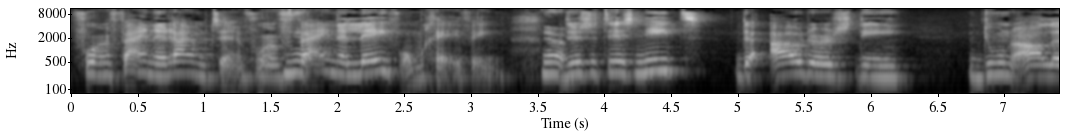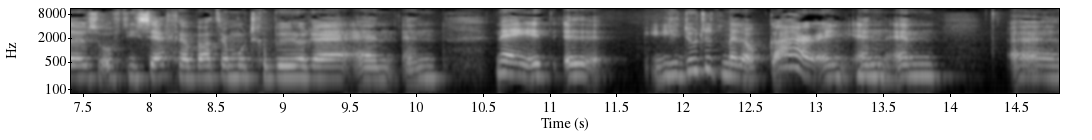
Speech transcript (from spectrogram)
voor een fijne ruimte. en Voor een Ja. fijne leefomgeving. Ja. Dus het is niet de ouders die doen alles of die zeggen wat er moet gebeuren. En, en nee, het, eh, je doet het met elkaar. En, en, Mm. en eh,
